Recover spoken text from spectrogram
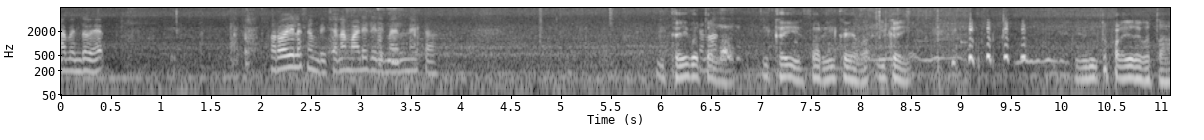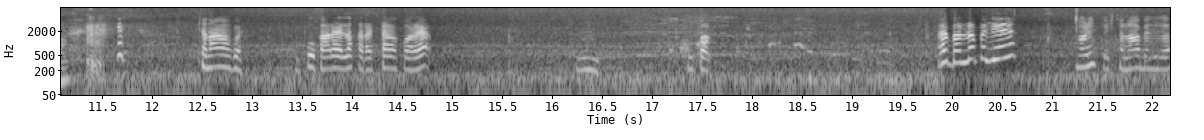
ಚೆನ್ನಾಗಿ ಬೆಂದವೆ. ಪರವಾಗಿಲ್ಲ ಕಣ್ರಿ ಚೆನ್ನಾಗಿ ಮಾಡಿದ್ದೀರಿ ಮ್ಯಾರಿನೇಟ ಈ ಕೈ ಗೊತ್ತಲ್ಲ ಈ ಕೈ ಸಾರಿ ಈ ಕೈ ಅಲ್ಲ ಈ ಕೈ. ಎಂತ ಪಳಗಿದೆ ಗೊತ್ತಾ? ಚೆನ್ನಾಗಿ ಉಪ್ಪು ಖಾರ ಎಲ್ಲ ಕರೆಕ್ಟಾಗಿ ಹಾಕೋರೆ ಹ್ಞೂ ಉಪ್ಪ. ಅಯ್ಯ ಬಂದ್ರಪ್ಪಾಜಿ ನೋಡಿ ಎಷ್ಟು ಚೆನ್ನಾಗಿ ಬೆಂದಿದೆ.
